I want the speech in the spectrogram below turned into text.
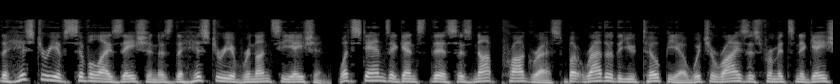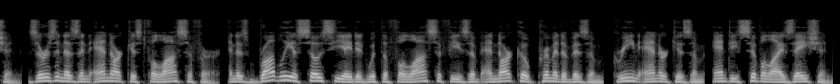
The history of civilization is the history of renunciation. What stands against this is not progress but rather the utopia which arises from its negation. Zerzan is an anarchist philosopher, and is broadly associated with the philosophies of anarcho primitivism, green anarchism, anti civilization,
